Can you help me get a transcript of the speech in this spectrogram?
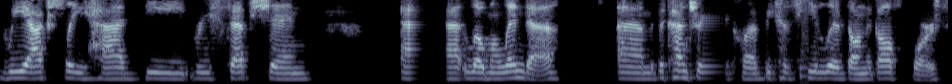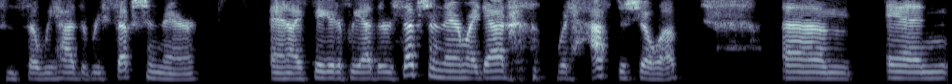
we actually had the reception at, at loma linda um, the country club because he lived on the golf course. And so we had the reception there. And I figured if we had the reception there, my dad would have to show up. Um, and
